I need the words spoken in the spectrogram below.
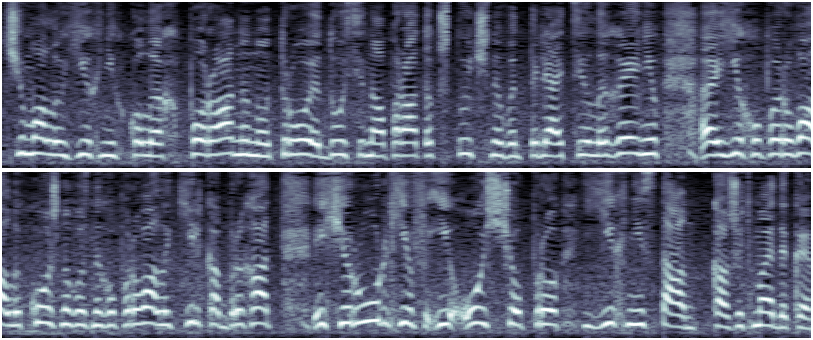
Чимало їхніх колег поранено. Троє досі на апаратах штучної вентиляції легенів. Е, Їх оперували. Кожного з них оперували кілька бригад хірургів. І ось що про їхній стан кажуть медики.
